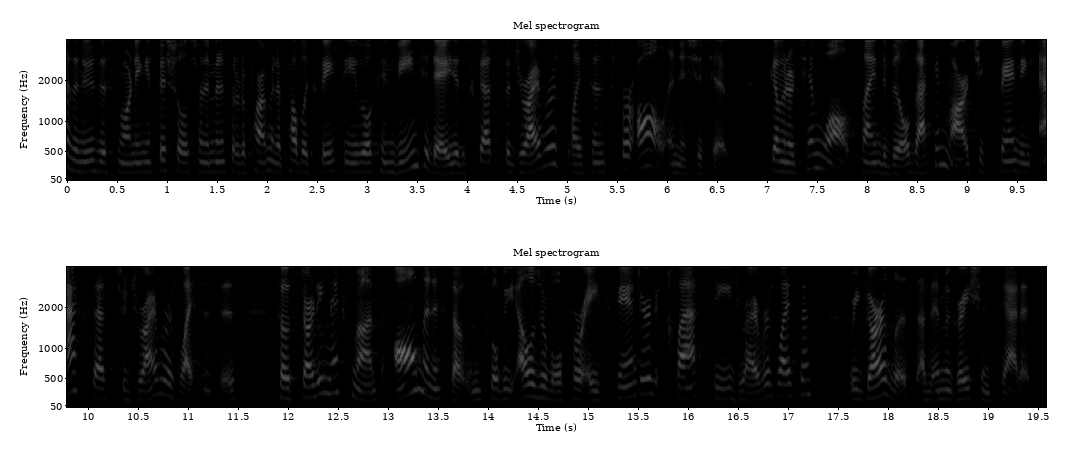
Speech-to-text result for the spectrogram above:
into the news this morning, officials from the Minnesota Department of Public Safety will convene today to discuss the Driver's License for All initiative. Governor Tim Walz signed a bill back in March expanding access to driver's licenses. So starting next month, all Minnesotans will be eligible for a standard Class D driver's license regardless of immigration status.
